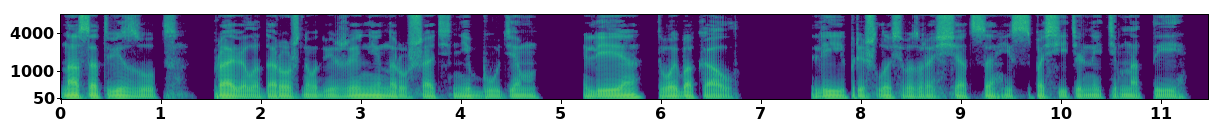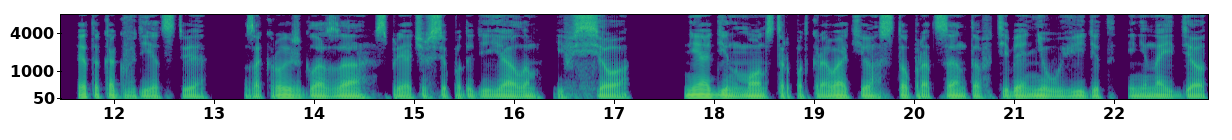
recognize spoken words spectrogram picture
«Нас отвезут. Правила дорожного движения нарушать не будем. Лия, твой бокал». Лии пришлось возвращаться из спасительной темноты. Это как в детстве. Закроешь глаза, спрячешься под одеялом, и все. Ни один монстр под кроватью сто процентов тебя не увидит и не найдет.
